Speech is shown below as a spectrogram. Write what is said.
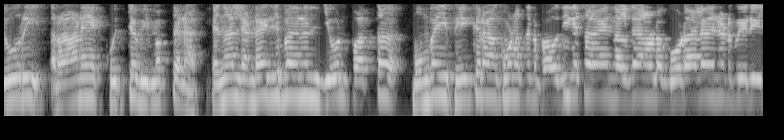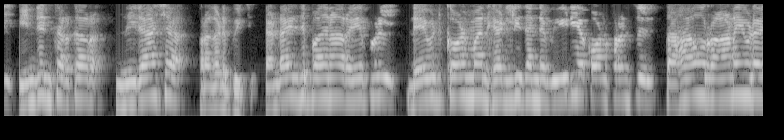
ജൂറി റാണയെ കുറ്റവിമുക്തനാക്കി. എന്നാൽ രണ്ടായിരത്തി പതിനൊന്ന് ജൂൺ പത്ത് മുംബൈ ഭീകരാക്രമണത്തിന് ഭൗതിക സഹായം നൽകാനുള്ള ഗൂഢാലോചനയുടെ പേരിൽ ഇന്ത്യൻ സർക്കാർ നിരാശ പ്രകടിപ്പിച്ചു. രണ്ടായിരത്തി പതിനാറ് ഏപ്രിൽ ഡേവിഡ് കോൾമാൻ ഹെഡ്ലി തന്റെ വീഡിയോ കോൺഫറൻസിൽ തഹാവൂർ റാണയുടെ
